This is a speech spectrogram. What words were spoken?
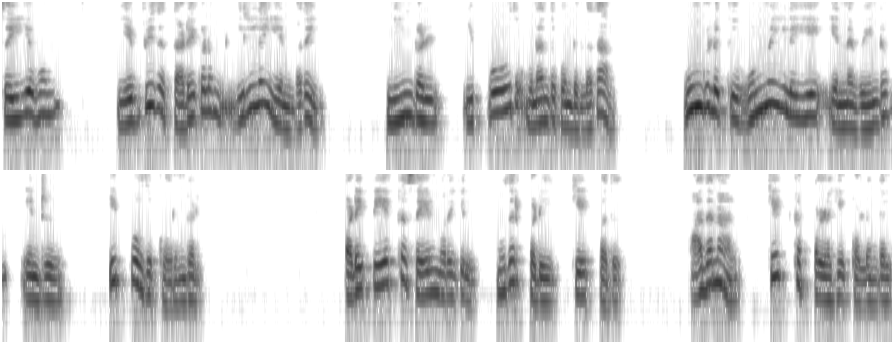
செய்யவும் எவ்வித தடைகளும் இல்லை என்பதை நீங்கள் இப்போது உணர்ந்து கொண்டுள்ளதால் உங்களுக்கு உண்மையிலேயே என்ன வேண்டும் என்று இப்போது கூறுங்கள். படைப்பியக்க செயல்முறையில் முதற்படி கேட்பது. அதனால் கேட்கப் பழகிக் கொள்ளுங்கள்.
